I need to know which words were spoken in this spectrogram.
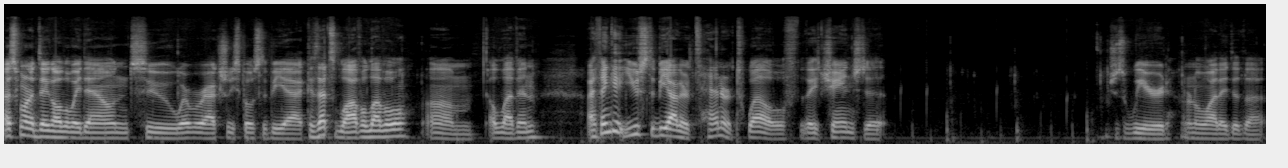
I just want to dig all the way down to where we're actually supposed to be at, because that's lava level, um, 11. I think it used to be either 10 or 12. They changed it. Which is weird. I don't know why they did that.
